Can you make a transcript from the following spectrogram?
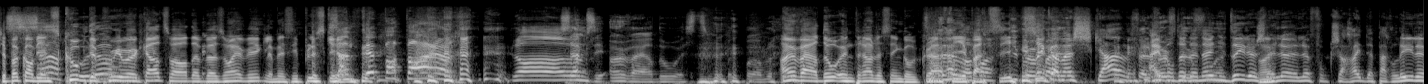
Je sais pas combien de scoops de pre-workout tu vas avoir de besoin, Vic, là, mais c'est plus que Ça me fait pas peur! Genre, Sam, c'est un verre d'eau, est-ce pas de problème. un verre d'eau, une tranche de single craft, il est parti. Tu sais comment je suis calme? Hey, pour te donner une idée, là, Ouais. là, là, faut que j'arrête de parler. Là.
